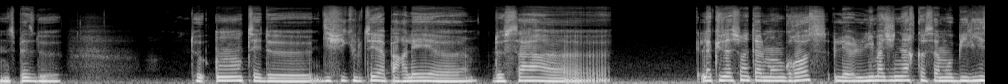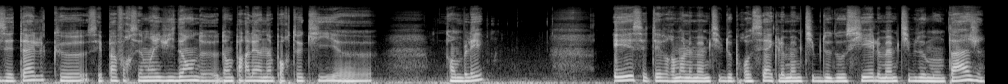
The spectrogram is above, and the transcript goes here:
une espèce de, de honte et de difficulté à parler euh, de ça. Euh. L'accusation est tellement grosse, l'imaginaire que ça mobilise est tel que c'est pas forcément évident d'en parler à n'importe qui euh, d'emblée. Et c'était vraiment le même type de procès avec le même type de dossier, le même type de montage,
